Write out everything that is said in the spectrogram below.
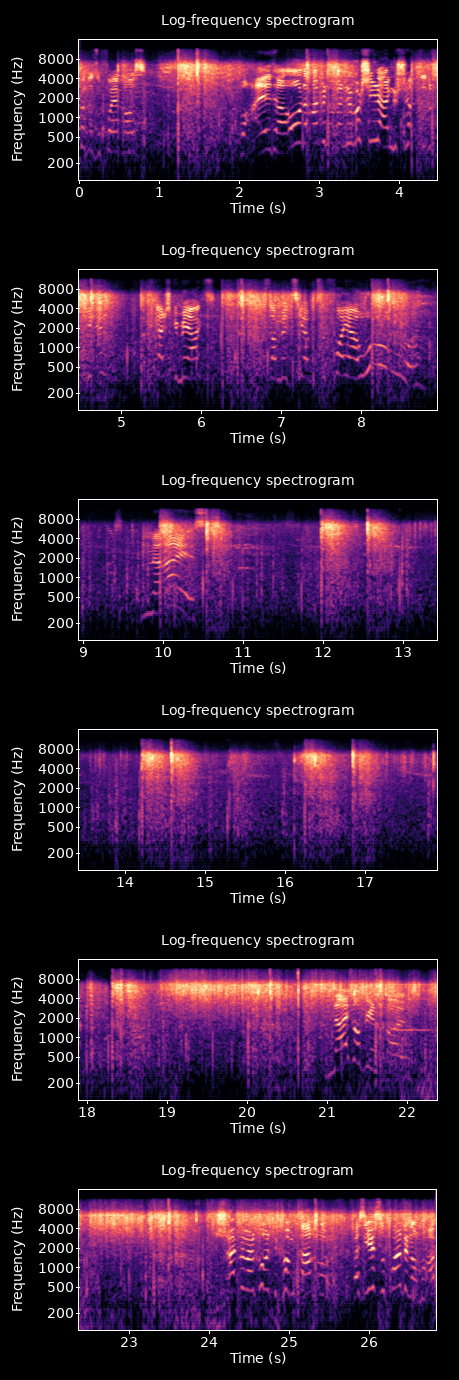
kommt da so Feuer raus. Boah, Alter. Oh, da haben wir noch eine Maschine angeschaltet. Okay. Hab ich gar nicht gemerkt. Sammelt hier ein bisschen Feuer. Uh. Nice auf jeden Fall. Schreibt mir mal kurz in die Kommentare, was ihr so vorgenommen habt.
